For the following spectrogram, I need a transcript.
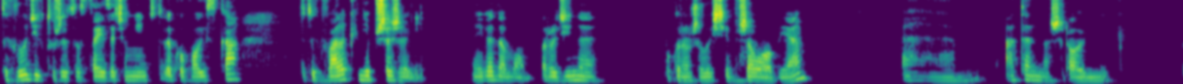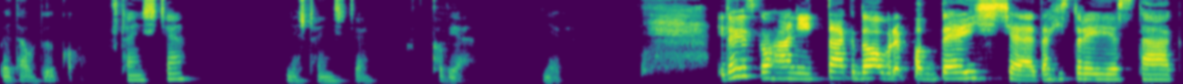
tych ludzi, którzy zostali zaciągnięci do tego wojska, do tych walk nie przeżyli. No i wiadomo, rodziny pogrążyły się w żałobie, a ten nasz rolnik pytał tylko szczęście, nieszczęście, kto wie, nie wiem. I to jest, kochani, tak dobre podejście. Ta historia jest tak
